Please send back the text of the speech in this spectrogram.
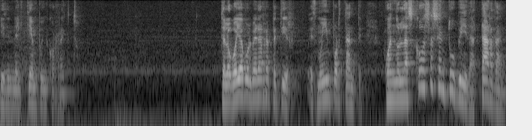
y en el tiempo incorrecto. Te lo voy a volver a repetir, es muy importante. Cuando las cosas en tu vida tardan,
